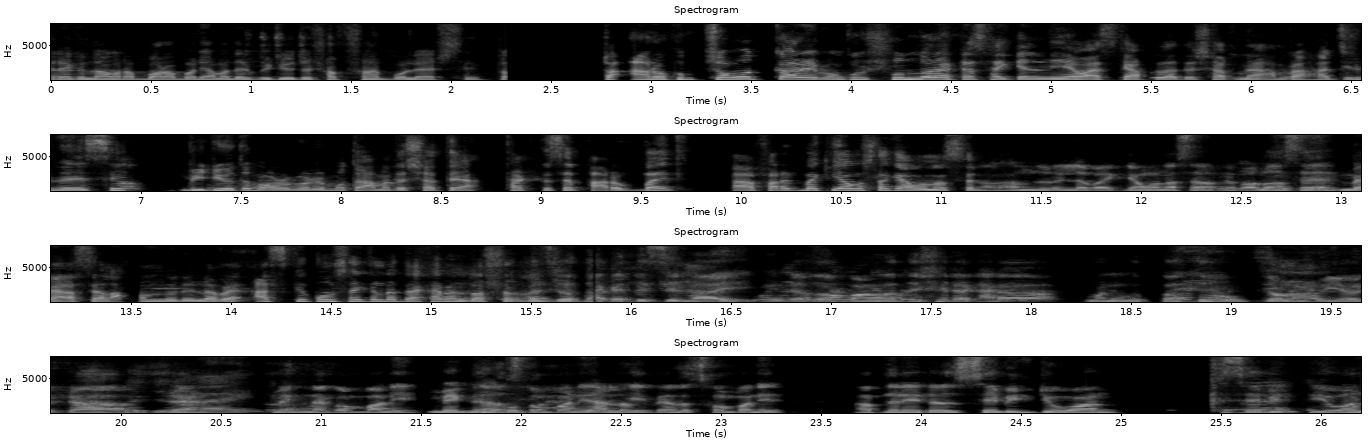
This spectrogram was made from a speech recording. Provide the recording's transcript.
এটা কিন্তু আমরা বরাবরই আমাদের ভিডিওতে সবসময় বলে আসছি। তো- আরও খুব চমৎকার এবং খুব সুন্দর একটা সাইকেল নিয়েও আজকে আপনাদের সামনে আমরা হাজির হয়েছি। ভিডিওতে বরাবরের মতো আমাদের সাথে থাকতেছে ফারুক ভাই। ফারুক ভাই কি অবস্থা? কেমন আছেন? আলহামদুলিল্লাহ ভাই কেমন আছেন আপনি? ভালো আছেন? ভাই আছে আলহামদুলিল্লাহ ভাই। আজকে কোন সাইকেলটা দেখাবেন দর্শকদের জন্য? দেখাইতেছি ভাই এটা তো বাংলাদেশের একটা মানে অত্যন্ত জনপ্রিয় একটা ব্র্যান্ড মেঘনা কোম্পানি মেঘনা কোম্পানি ব্যালেন্স কোম্পানির আপনার এটা seventy one seventy one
